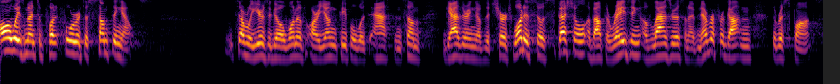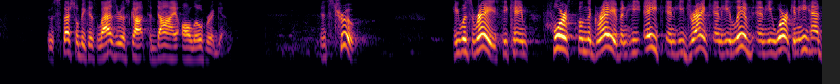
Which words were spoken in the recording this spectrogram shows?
always meant to point forward to something else. Several years ago, one of our young people was asked in some gathering of the church, What is so special about the raising of Lazarus? And I've never forgotten the response. It was special because Lazarus got to die all over again. And it's true. He was raised. He came forth from the grave and he ate and he drank and he lived and he worked and he had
